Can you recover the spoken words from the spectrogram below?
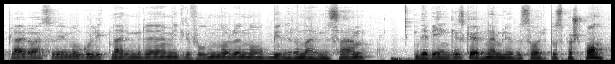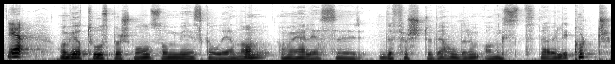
pleier å ha, så vi må gå litt nærmere mikrofonen når det nå begynner å nærme seg det vi egentlig skal gjøre, nemlig å besvare på spørsmål. Ja. Og vi har to spørsmål som vi skal igjennom, og jeg leser det første. Det handler om angst. Det er veldig kort.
